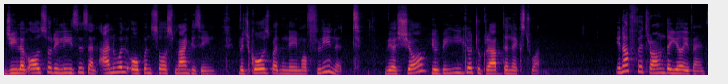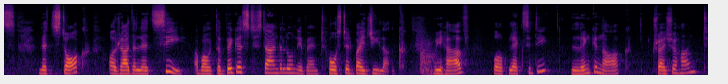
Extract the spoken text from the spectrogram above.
glug also releases an annual open source magazine, which goes by the name of Leanit. We are sure you'll be eager to grab the next one. Enough with round the year events. Let's talk or rather let's see about the biggest standalone event hosted by glug. We have Perplexity, Linkin Arc, Treasure Hunt,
